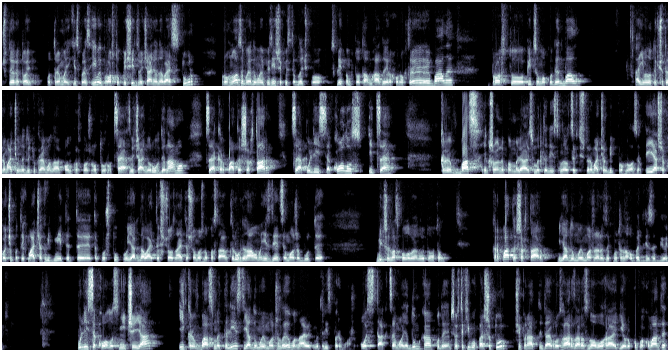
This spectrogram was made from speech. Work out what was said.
4 той отримає якийсь приз. І ви просто пишіть, звичайно, на весь тур прогнози, бо я думаю, пізніше якусь табличку скліпимо, хто там вгадує рахунок 3 бали, просто підсумок 1 бал. А іменно тих 4 матчі вони йдуть окремо на конкурс кожного туру. Це, звичайно, рух Динамо, це Карпати Шахтар, це Полісся Колос і це Кривбас, якщо я не помиляюсь, металіст. На цих 4 матчі робіть прогнози. І я ще хочу по тих матчах відмітити таку штуку, як давайте що, знаєте, що можна поставити. Рух Динамо, мені здається, може бути більше 2,5 тотал. Карпати Шахтар, я думаю, можна ризикнути на обидві заб'ють. Полісся Колос нічия. І Кривбас Металіст, я думаю, можливо, навіть Металіст переможе. Ось так. Це моя думка. Подивимося. Ось такий був перший тур. Чемпіонат йде в розгар. Зараз знову грають Єврокубок команди.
